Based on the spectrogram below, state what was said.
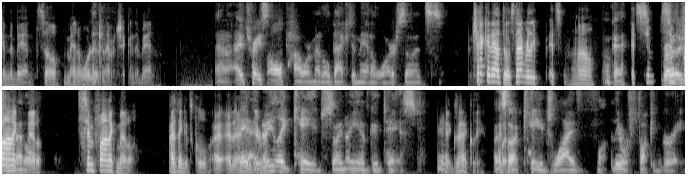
in the band, so Manowar doesn't have a chick in the band. Uh, I trace all power metal back to Manowar, so it's Check it out though. It's not really. It's well. okay. It's sim- symphonic Metal. metal. Symphonic metal. I think it's cool. I, I, I hey, think I know you like Cage, so I know you have good taste. yeah, exactly. I But- saw Cage live. They were fucking great.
